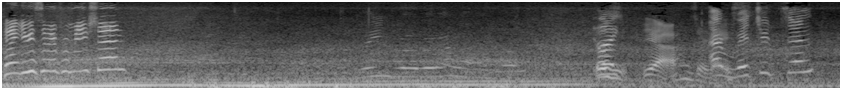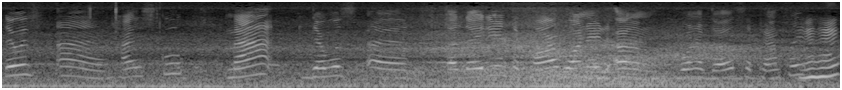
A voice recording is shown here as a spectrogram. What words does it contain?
Can I give you some information? Those- Like yeah, at nice. Richardson, there was uh, high school. Matt, there was uh, a lady in the car wanted um one of those, a pamphlet, Mhm.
